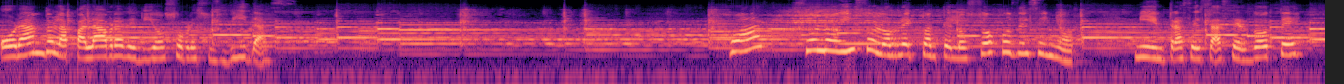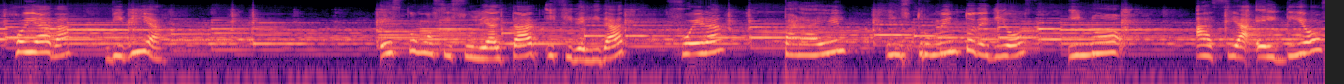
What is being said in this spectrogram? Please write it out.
orando la palabra de Dios sobre sus vidas. Joab solo hizo lo recto ante los ojos del Señor, mientras el sacerdote Joyada vivía. Es como si su lealtad y fidelidad fuera para él instrumento de Dios y no hacia el Dios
